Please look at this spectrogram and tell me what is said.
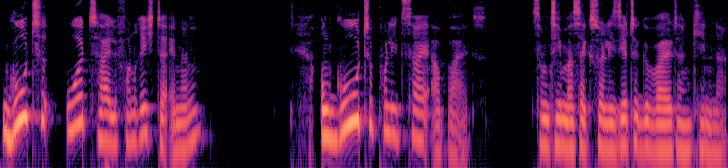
gute Urteile von Richterinnen und gute Polizeiarbeit zum Thema sexualisierte Gewalt an Kindern.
